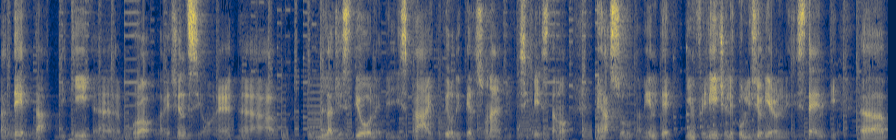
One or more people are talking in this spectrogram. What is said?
a detta di chi eh, curò la recensione, eh, la gestione degli sprite, ovvero dei personaggi che si pestano, era assolutamente infelice, le collisioni erano inesistenti, eh,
